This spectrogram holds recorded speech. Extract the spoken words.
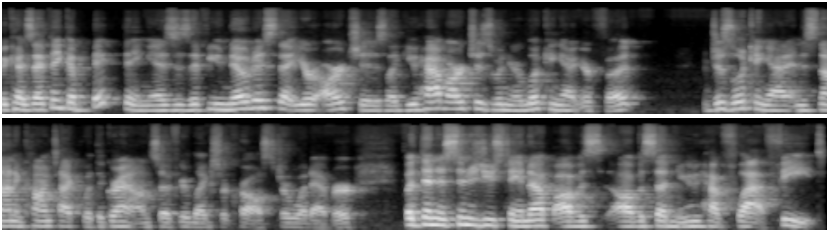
Because i think a big thing is is if you notice that your arches like you have arches when you're looking at your foot just looking at it and it's not in contact with the ground. So if your legs are crossed or whatever but then as soon as you stand up all of, all of a sudden you have flat feet.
